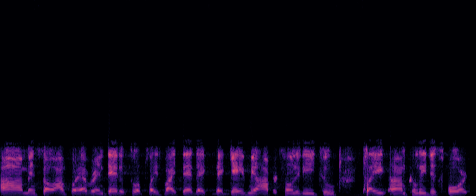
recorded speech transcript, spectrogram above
Um, and so I'm forever indebted to a place like that that, that gave me an opportunity to play um, collegiate sports,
